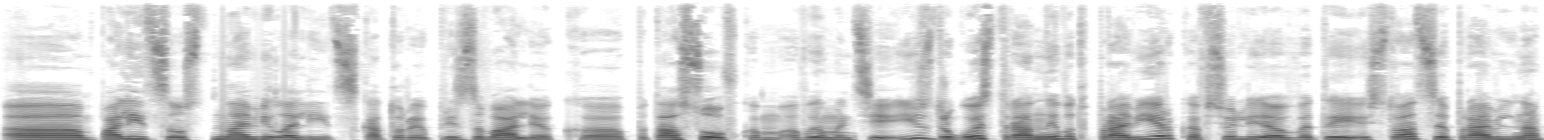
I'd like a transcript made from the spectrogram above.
полиция установила лиц, которые призывали к потасовкам в Иманте, и с другой стороны, вот проверка, все ли в этой ситуации правильно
